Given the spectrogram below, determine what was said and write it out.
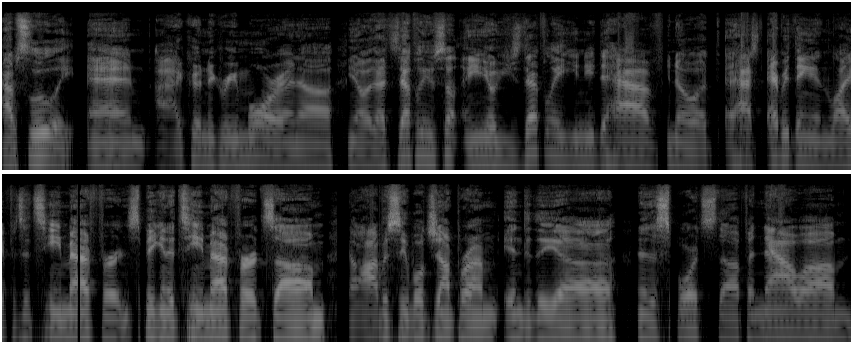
Absolutely and I couldn't agree more and uh you know that's definitely something you know he's definitely you need to have you know it has everything in life is a team effort. And speaking of team efforts, um, obviously we'll jump around into the uh, into the sports stuff. And now, um,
